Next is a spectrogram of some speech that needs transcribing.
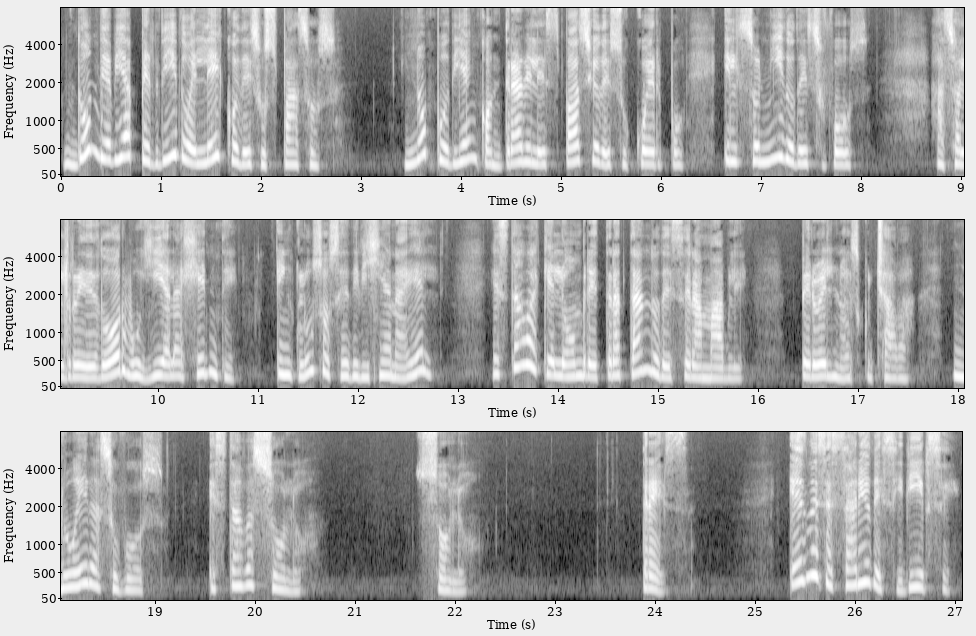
¿Dónde había perdido el eco de sus pasos? No podía encontrar el espacio de su cuerpo, el sonido de su voz. A su alrededor bullía la gente, e incluso se dirigían a él. Estaba aquel hombre tratando de ser amable, pero él no escuchaba, no era su voz, estaba solo, solo. 3. Es necesario decidirse.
